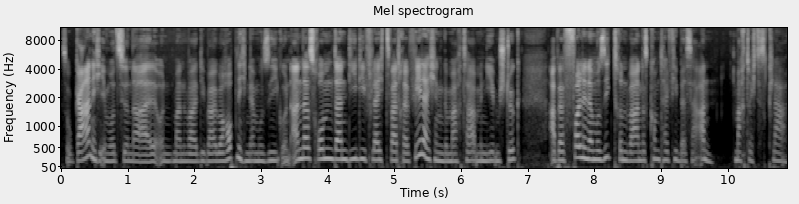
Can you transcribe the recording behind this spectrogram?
so gar nicht emotional und man war, die war überhaupt nicht in der Musik. Und andersrum dann die, die vielleicht zwei, drei Fehlerchen gemacht haben in jedem Stück, aber voll in der Musik drin waren, das kommt halt viel besser an. Macht euch das klar.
